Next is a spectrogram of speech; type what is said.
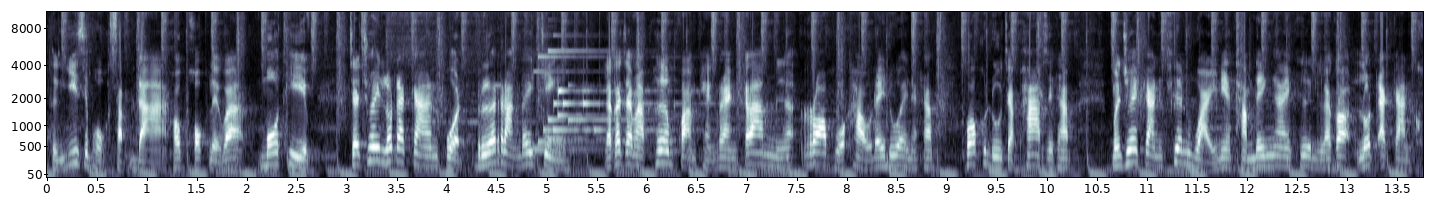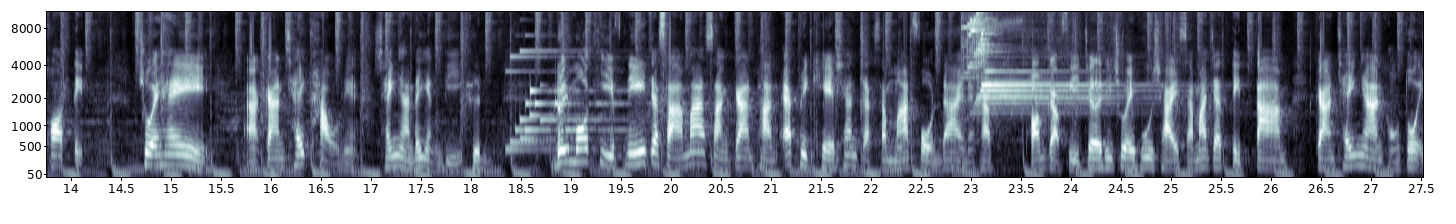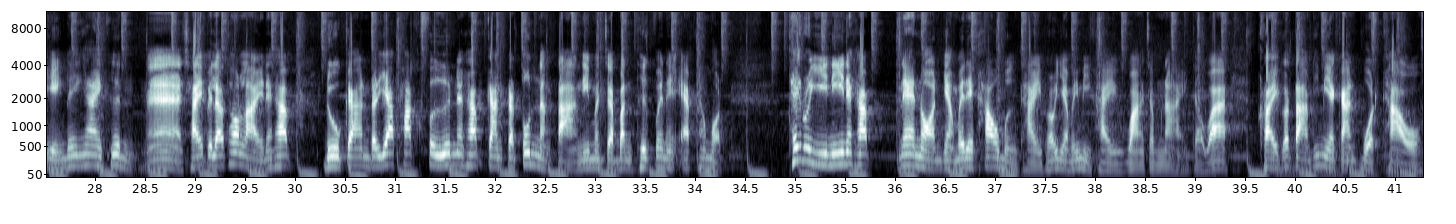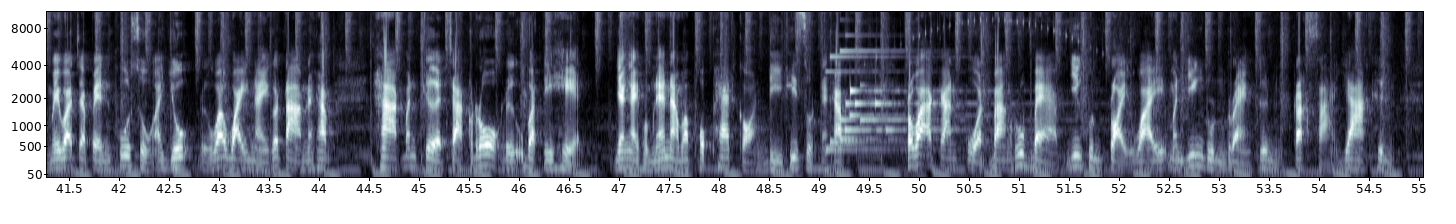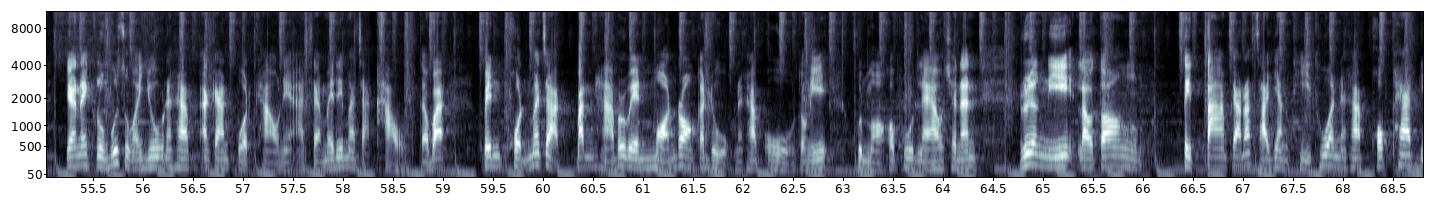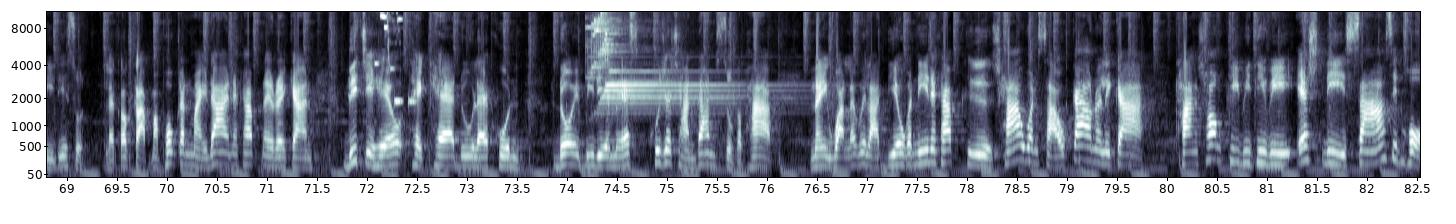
12-26 สัปดาห์เขาพบเลยว่า Motive จะช่วยลดอาการปวดเรื้อรังได้จริง แล้วก็จะมาเพิ่มความแข็งแรงกล้ามเนื้อรอบหัวเข่าได้ด้วยนะครับ เพราะคุณดูจากภาพสิครับ มันช่วยการเคลื่อนไหวเนี่ยทำได้ง่ายขึ้น แล้วก็ลดอาการข้อติด ช่วยให้อาการใช้เข่าเนี่ยใช้งานได้อย่างดีขึ้น โดยโมทีฟนี้จะสามารถสั่งการผ่านแอปพลิเคชันจากสมาร์ทโฟนได้นะครับ ร้อมกับฟีเจอร์ที่ช่วยผู้ใช้สามารถจะติดตามการใช้งานของตัวเองได้ง่ายขึ้นใช้ไปแล้วเท่าไหร่นะครับ ดูการระยะพักฟื้นนะครับ การกระตุ้นต่างๆ นี่มันจะบันทึกไว้ในแอปทั้งหมด เทคโนโลยีนี้นะครับแน่นอนยังไม่ได้เข้าเมืองไทย เพราะยังไม่มีใครวางจำหน่าย แต่ว่าใครก็ตามที่มีอาการปวดเข่า ไม่ว่าจะเป็นผู้สูงอายุ หรือว่าวัยไหนก็ตามนะครับหากมันเกิดจากโรคหรืออุบัติเหตุ ยังไงผมแนะนำว่าพบแพทย์ก่อนดีที่สุดนะครับ ราะว่าอาการปวดบางรูปแบบ ยิ่งคุณปล่อยไว้มันยิ่งรุนแรงขึ้น รักษายากขึ้น อย่างในกลุ่มผู้สูงอายุนะครับอาการปวดเข่าเนี่ยอาจจะไม่ได้มาจากเข่าแต่ว่าเป็นผลมาจากปัญหาบริเวณหมอนรองกระดูกนะครับโอ้ตรงนี้คุณหมอเขาพูดแล้ว ฉะนั้นเรื่องนี้เราต้องติดตามการรักษาอย่างถี่ถ้วนนะครับ พบแพทย์ดีที่สุด แล้วก็กลับมาพบกันใหม่ได้นะครับ ในรายการ Digi Health Take Care ดูแลคุณ โดย BDMS ผู้เชี่ยวชาญด้านสุขภาพ ในวันและเวลาเดียวกันนี้นะครับ คือเช้าวันเสาร์9นาฬิกาทางช่อง PPTV HD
